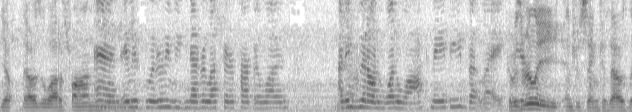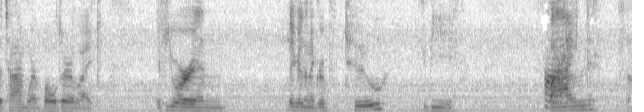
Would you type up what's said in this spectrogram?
Yep, that was a lot of fun. and it was literally we'd never left their apartment once. I think we went on one walk maybe, but like It was really interesting because that was the time where Boulder, like, if you were in bigger than a group of two, you could be fined. So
